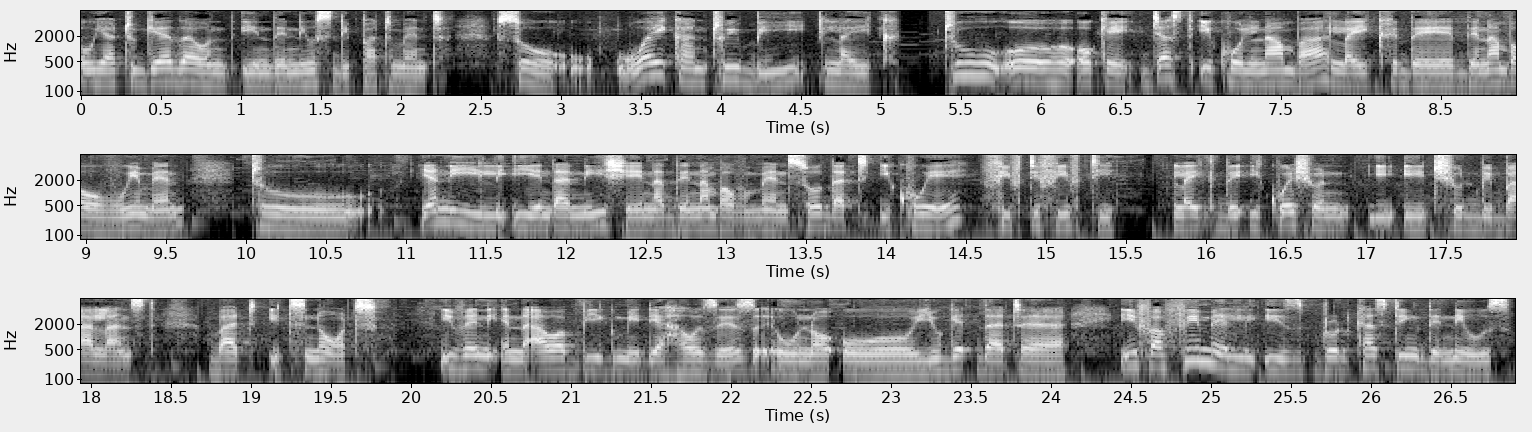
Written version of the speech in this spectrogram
We are together on, in the news department. So why can't we be like two? Uh, okay, just equal number, like the the number of women to yani iendanishe na the number of men, so that ikue 50-50. Like the equation, it should be balanced, but it's not even in our big media houses you know you get that uh, if a female is broadcasting the news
